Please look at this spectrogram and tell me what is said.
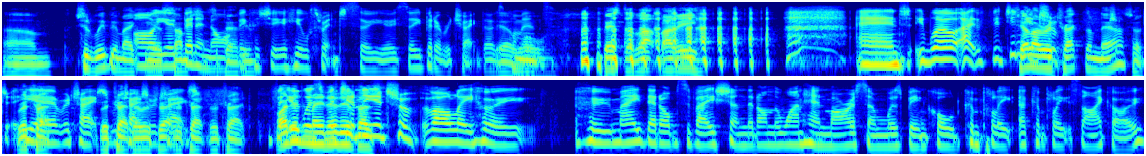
Um, should we be making Oh, you better not because you, he'll threaten to sue you. So you better retract those Yeah, comments. well, best of luck, buddy. And well, uh, Virginia. Shall I Tra- retract them now? So, Tr- yeah, retract, retract, retract, retract, retract. retract, retract. But I it didn't was mean Virginia those. Trioli who who made that observation that on the one hand Morrison was being called complete a complete psycho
